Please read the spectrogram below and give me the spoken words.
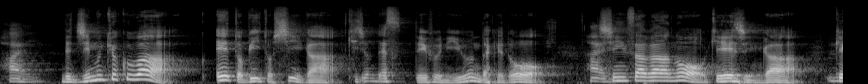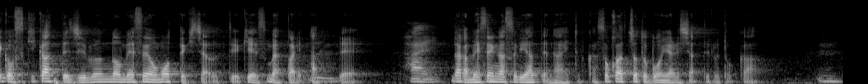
はい。で事務局は A と B と C が基準ですっていうふうに言うんだけど、はい。審査側の経営陣がうん。結構好き勝手自分の目線を持ってきちゃうっていうケースもやっぱりあって、はい。だから目線がすり合ってないとかそこはちょっとぼんやりしちゃってるとか、うん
